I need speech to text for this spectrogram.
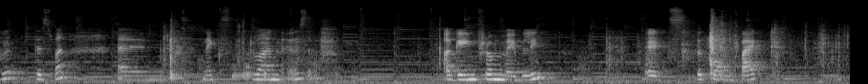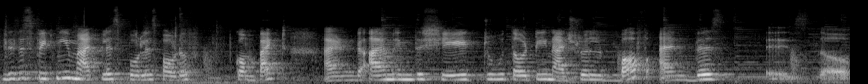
good this one and next one is again from Maybelline it's the compact this is Fit Me Matte Plus Poreless Powder Compact and I'm in the shade 230 Natural Buff. And this is the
